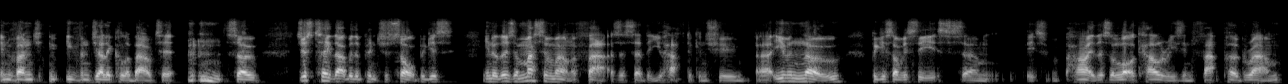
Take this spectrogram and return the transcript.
evangelical about it. so just take that with a pinch of salt because you know there's a massive amount of fat as i said that you have to consume uh, even though because obviously it's um it's high there's a lot of calories in fat per gram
